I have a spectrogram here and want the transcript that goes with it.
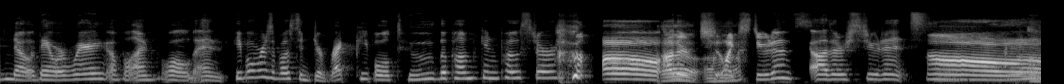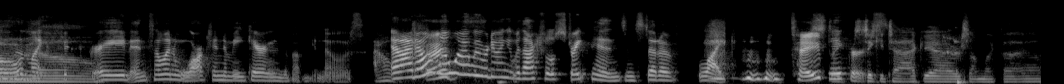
No, they were wearing a blindfold, and people were supposed to direct people to the pumpkin poster. Oh, other Oh, ch- uh-huh. like students. Other students. Oh, think Oh, in like no. fifth grade, and someone walked into me carrying the pumpkin nose. Ouch. And I don't know why we were doing it with actual straight pins instead of like tape. stick- Like stickers. sticky tack, yeah, or something like that. Yeah.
